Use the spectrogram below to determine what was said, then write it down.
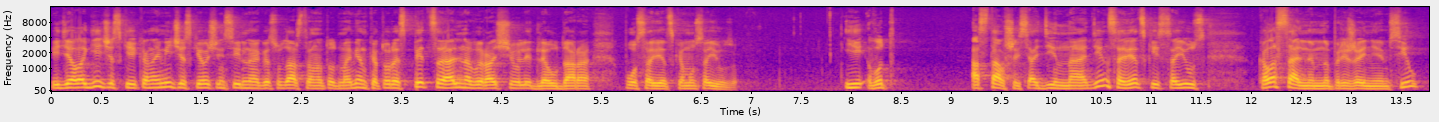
Идеологически, экономически очень сильное государство на тот момент, которое специально выращивали для удара по Советскому Союзу. И вот оставшись один на один, Советский Союз колоссальным напряжением сил –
